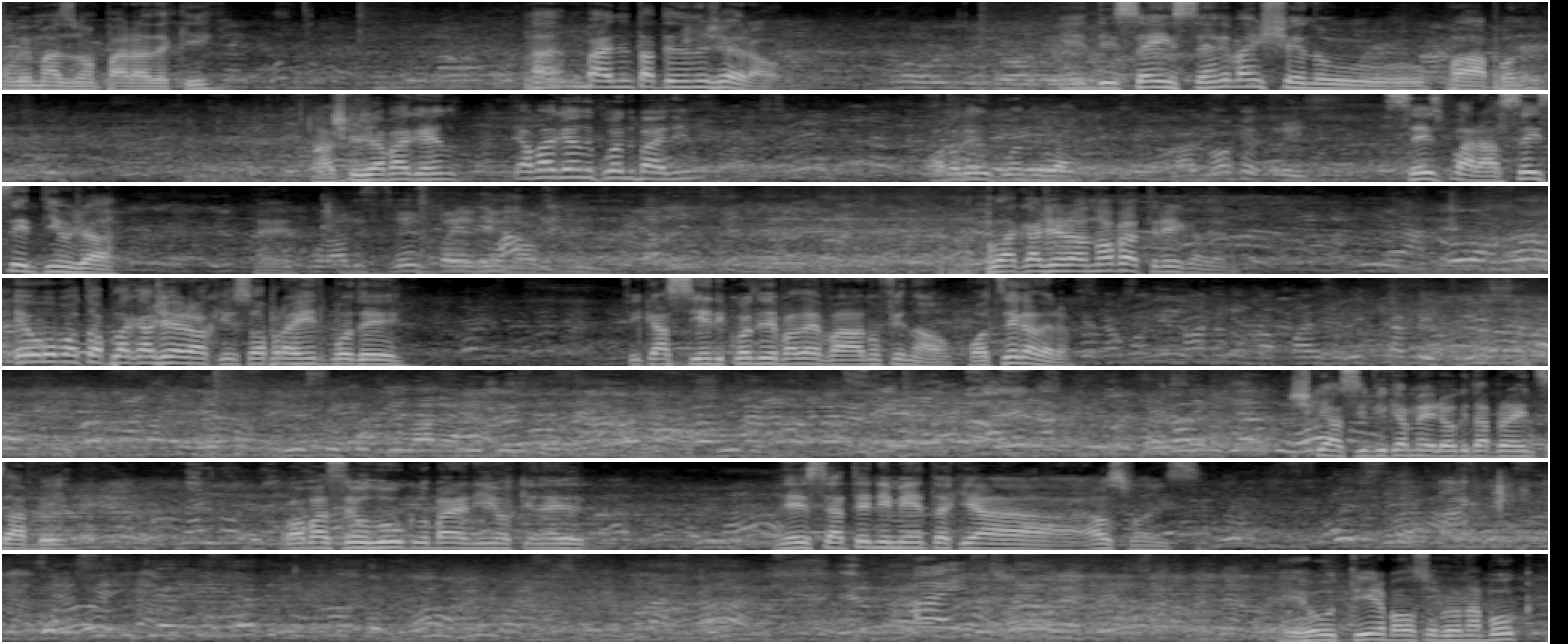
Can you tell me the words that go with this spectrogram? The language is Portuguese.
Vamos ver mais uma parada aqui. Ah, O Baianinho tá atendendo geral. E de 100 em 100 ele vai enchendo o, o papo, né? Acho que já vai ganhando. Já vai ganhando quanto, Baianinho? Já vai ganhando quanto já? A 9 é 3. Seis paradas, seis centinhos já. 3, Baianinho 9. Placar geral 9 a 3, galera. Eu vou botar o placar geral aqui só pra gente poder ficar ciente de quanto ele vai levar no final. Pode ser, galera? Dá uma animada no rapaz ali que tá meio triste. Ver se o popular ali deu uma Acho que assim fica melhor que dá pra gente saber qual vai ser o lucro do Baianinho aqui né, nesse atendimento aqui a- aos fãs. Errou o tiro, a bola sobrou na boca.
